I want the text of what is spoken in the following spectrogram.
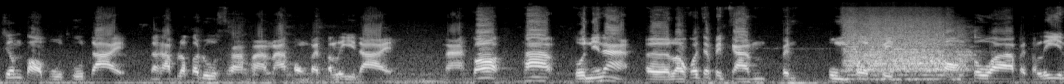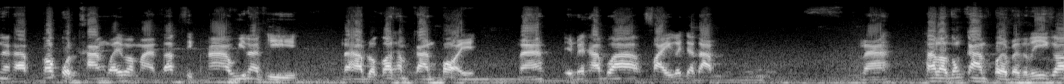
เชื่อมต่อบลูทูธได้นะครับ แล้วก็ดูสถานะของแบตเตอรี่ได้นะก็ถ้าตัวนี้เนะ่ะเออเราก็จะเป็นการเป็นปุ่มเปิดปิดของตัวแบตเตอรี่นะครับ ก็กดค้างไว้ประมาณสัก 15 วินาทีนะครับ แล้วก็ทำการปล่อยนะ เห็นไหมครับว่าไฟก็จะดับนะ ถ้าเราต้องการเปิดแบตเตอรี่ก็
